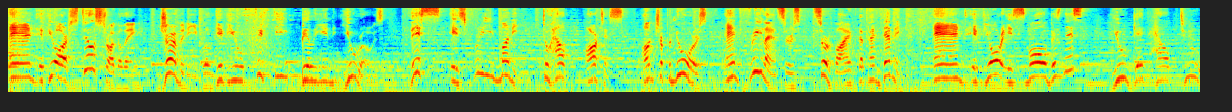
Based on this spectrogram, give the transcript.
And if you are still struggling, Germany will give you 50 billion euros. This is free money to help artists, entrepreneurs, and freelancers survive the pandemic. And if you're a small business, you get help too.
